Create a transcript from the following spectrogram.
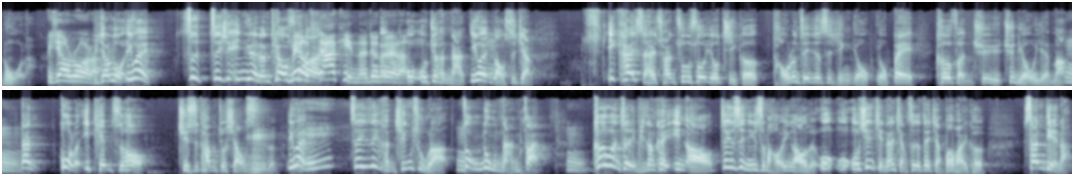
弱了，比较弱了，比较弱。因为这这些音乐人跳出来，没有家庭的就对了。我我觉得很难，因为老实讲，一开始还传出说有几个讨论这件事情，有有被柯粉去去留言嘛。嗯。但过了一天之后，其实他们就消失了，因为这件事情很清楚啦，众怒难犯。嗯，柯文哲你平常可以硬凹，这件事你有什么好硬凹的？我我我先简单讲这个，再讲包牌科。三点啊，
